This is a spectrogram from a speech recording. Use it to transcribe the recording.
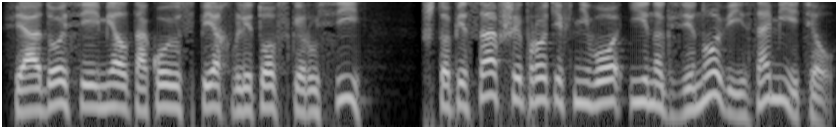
Феодосий имел такой успех в Литовской Руси, что писавший против него инок Зиновий заметил,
